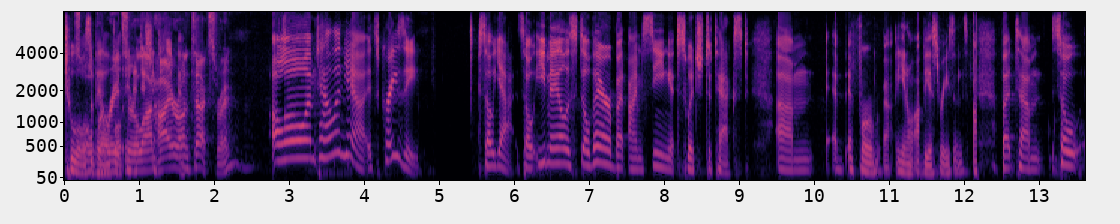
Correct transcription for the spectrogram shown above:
tools open available. rates are a lot higher on text, right? Oh, I'm telling you, it's crazy so yeah so email is still there but i'm seeing it switch to text um, for uh, you know obvious reasons but um, so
